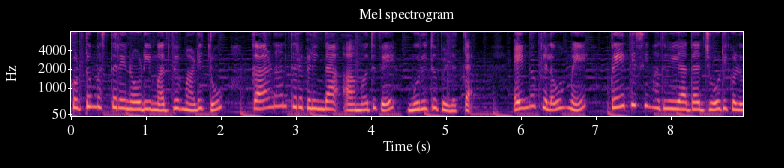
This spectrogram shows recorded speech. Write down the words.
ಕುಟುಂಬಸ್ಥರೇ ನೋಡಿ ಮದುವೆ ಮಾಡಿದ್ರು, ಕಾರಣಾಂತರಗಳಿಂದ ಆ ಮದುವೆ ಮುರಿದು ಬೀಳುತ್ತೆ. ಇನ್ನು ಕೆಲವೊಮ್ಮೆ ಪ್ರೀತಿಸಿ ಮದುವೆಯಾದ ಜೋಡಿಗಳು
